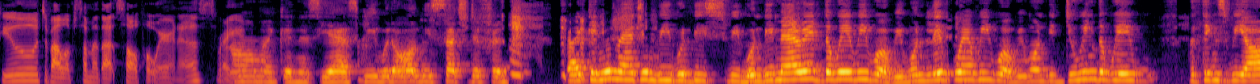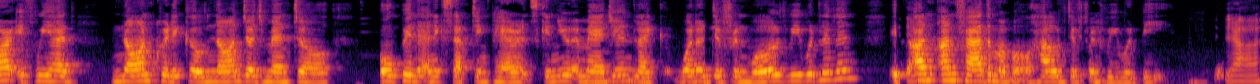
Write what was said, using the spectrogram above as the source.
to develop some of that self awareness, right? Oh my goodness. Yes, we would all be such different right can you imagine we would be we wouldn't be married the way we were we wouldn't live where we were we wouldn't be doing the way the things we are if we had non-critical non-judgmental open and accepting parents. Can you imagine mm-hmm. like what a different world we would live in? It's un- unfathomable how different we would be. Yeah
